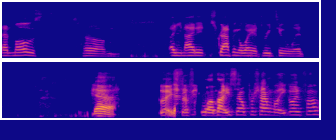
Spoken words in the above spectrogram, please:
at most um, a United scrapping away a 3-2 win. Yeah. Great stuff. What about yourself, Prashant? What are you going for?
